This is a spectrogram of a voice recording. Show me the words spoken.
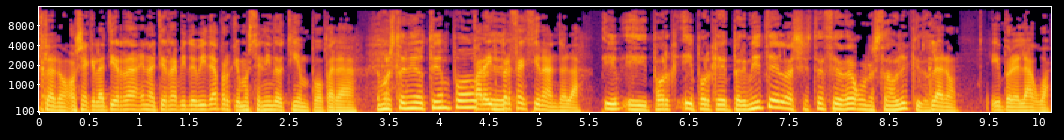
Claro, o sea que la Tierra en la Tierra ha habido vida porque hemos tenido tiempo para hemos tenido tiempo para ir eh, perfeccionándola y, y, porque permite la existencia de agua en estado líquido. Claro. Y por el agua.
